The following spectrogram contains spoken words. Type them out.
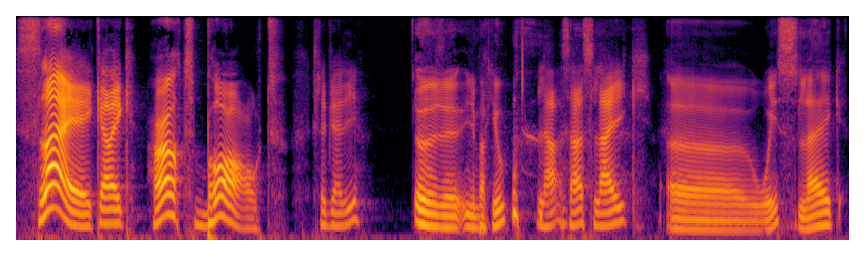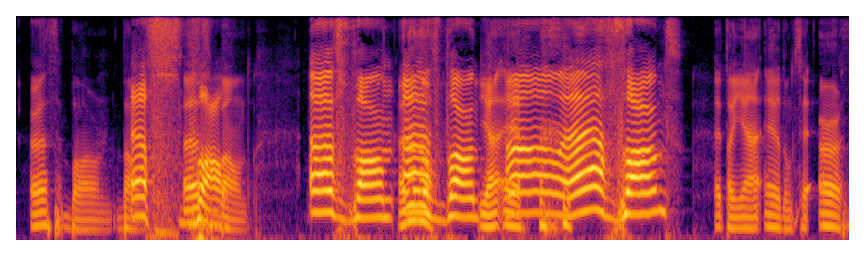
Slike avec Heartboard. Je l'ai bien dit? Euh, je- il est marqué où? Là, ça, Slike. euh, Oui, c'est like Earthbound. Bound. Earthbound. Earthbound. Earthbound. Ah, non, non. Earthbound. Il y a un Oh, Earthbound. Attends, il y a un R, donc c'est Earth.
